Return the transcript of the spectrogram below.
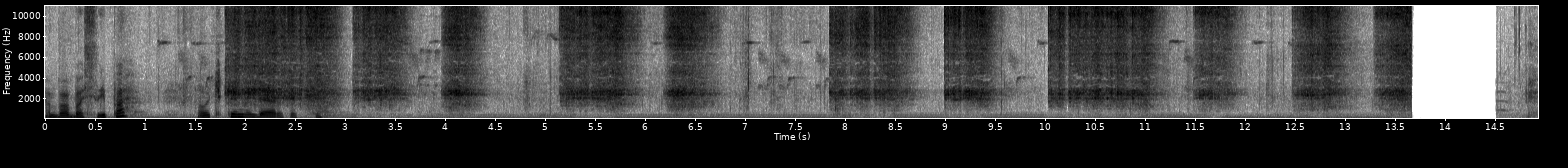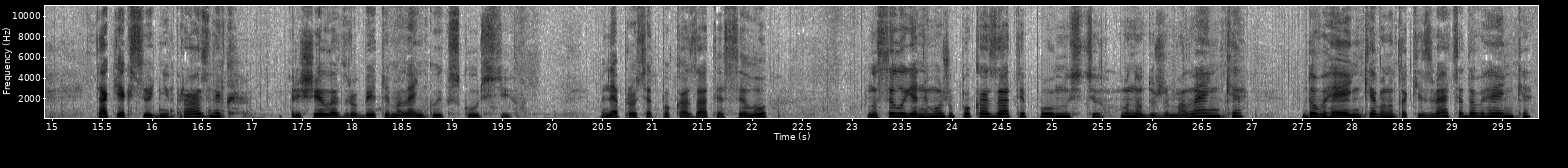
А баба сліпа, а очки не держаться. Так як сьогодні праздник, вирішила зробити маленьку екскурсію. Мене просять показати село. Ну, село я не можу показати повністю. Воно дуже маленьке, довгеньке, воно так і зветься довгеньке.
